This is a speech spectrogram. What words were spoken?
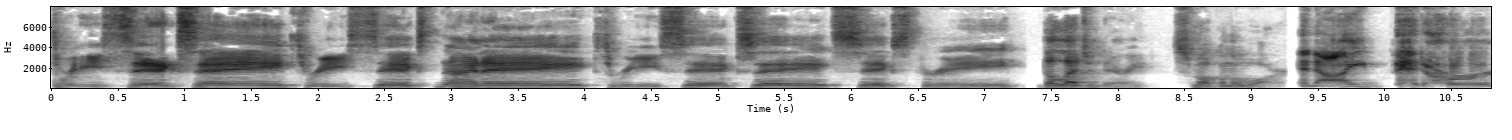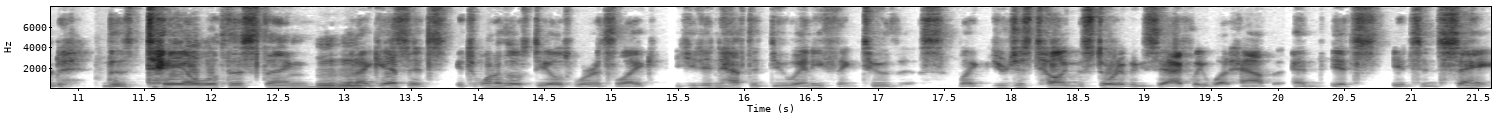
three six eight three six nine eight three six eight six three. The legendary "Smoke on the Water." and I had heard the tale of this thing, Mhm. but I guess it's it's one of those deals where it's like you didn't have to do anything to this. Like you're just telling the story of exactly what happened, and it's it's insane.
